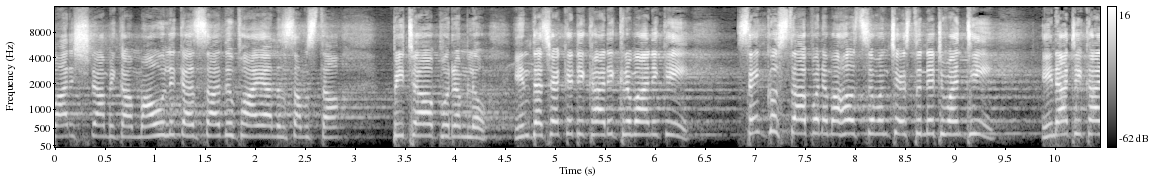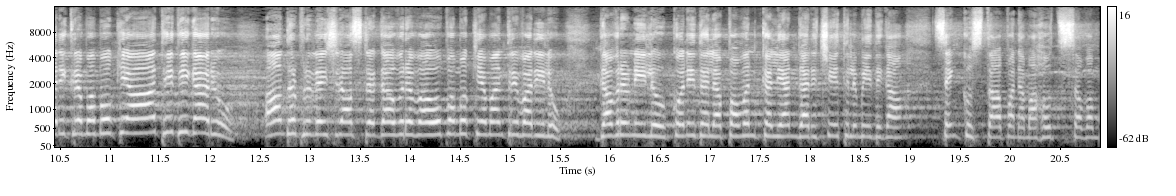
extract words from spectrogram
పారిశ్రామిక మౌలిక సదుపాయాల సంస్థ పిఠాపురంలో ఇంత చక్కటి కార్యక్రమానికి శంకుస్థాపన మహోత్సవం చేస్తున్నటువంటి ఈనాటి కార్యక్రమ ముఖ్య అతిథి గారు ఆంధ్రప్రదేశ్ రాష్ట్ర గౌరవ ఉప ముఖ్యమంత్రి వర్యులు గౌరవనీయులు కొనిదెల పవన్ కళ్యాణ్ గారి చేతుల మీదుగా శంకుస్థాపన మహోత్సవం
